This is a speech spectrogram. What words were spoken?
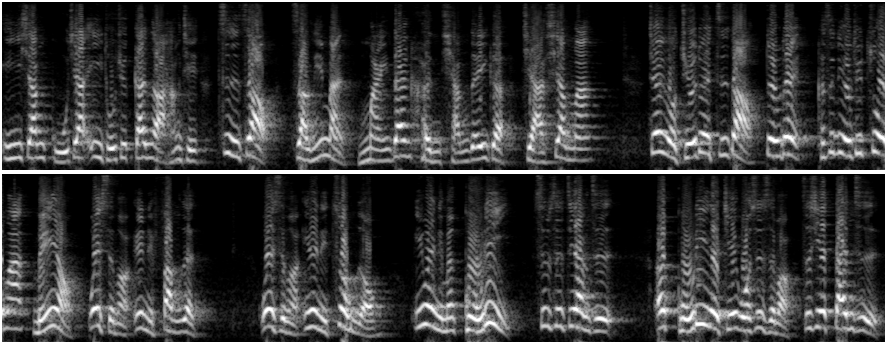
影响股价，意图去干扰行情，制造涨停板买单很强的一个假象吗？交易所绝对知道，对不对？可是你有去做吗？没有，为什么？因为你放任。为什么？因为你纵容。因为你们鼓励，是不是这样子？而鼓励的结果是什么？这些单子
